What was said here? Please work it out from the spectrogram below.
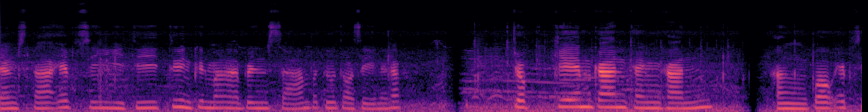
ยังสตาร์ FC ตีตื้นขึ้นมาเป็น 3 ประตูต่อ 4 นะครับ จบเกมการแข่งขัน อังเปา FC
